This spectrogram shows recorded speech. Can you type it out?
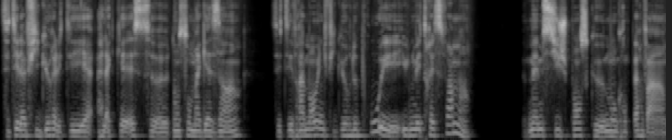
c'était la figure, elle était à la caisse, euh, dans son magasin. C'était vraiment une figure de proue et une maîtresse femme. Même si je pense que mon grand-père, enfin,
